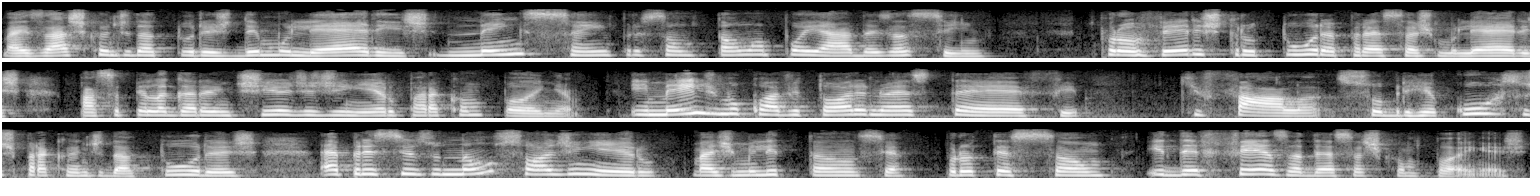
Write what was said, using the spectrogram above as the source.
mas as candidaturas de mulheres nem sempre são tão apoiadas assim. Prover estrutura para essas mulheres passa pela garantia de dinheiro para a campanha. E mesmo com a vitória no STF, que fala sobre recursos para candidaturas, é preciso não só dinheiro, mas militância, proteção e defesa dessas campanhas.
